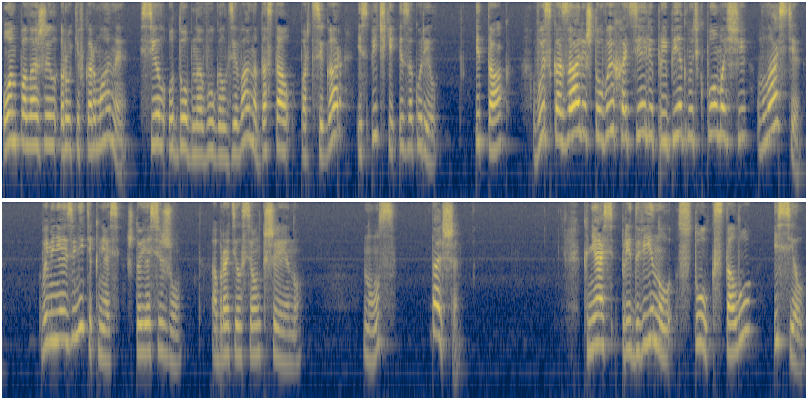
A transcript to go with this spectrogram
Он положил руки в карманы, сел удобно в угол дивана, достал портсигар и спички и закурил. «Итак, вы сказали, что вы хотели прибегнуть к помощи власти? Вы меня извините, князь, что я сижу?» – обратился он к Шеину. «Ну-с, дальше». Князь придвинул стул к столу и сел.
